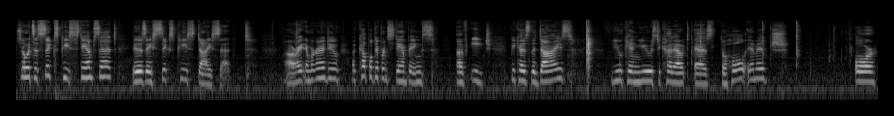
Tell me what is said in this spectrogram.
So it's a six piece stamp set. It is a six piece die set. All right, and we're going to do a couple different stampings of each because the dies you can use to cut out as the whole image or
